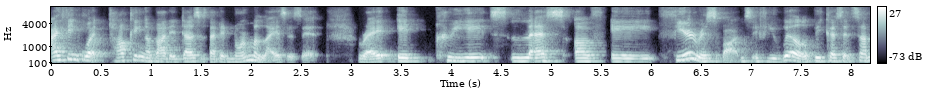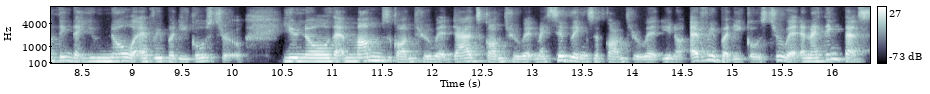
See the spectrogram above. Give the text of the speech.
I think what talking about it does is that it normalizes it, right? It creates less of a fear response, if you will, because it's something that you know everybody goes through. You know that mom's gone through it, dad's gone through it, my siblings have gone through it, you know, everybody goes through it. And I think that's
